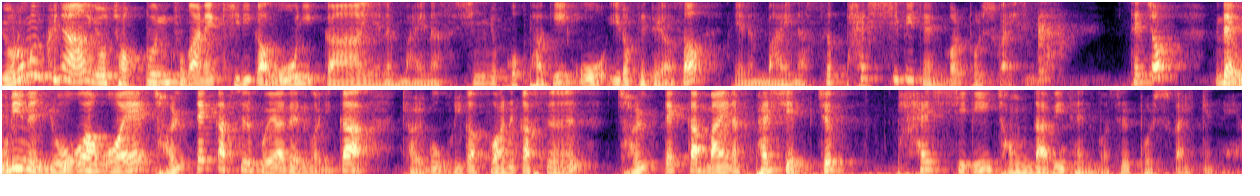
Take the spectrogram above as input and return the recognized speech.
요 놈은 그냥 요 적분 구간의 길이가 5니까 얘는 마이너스 16 곱하기 5 이렇게 되어서 얘는 마이너스 80이 되는 걸 볼 수가 있습니다. 됐죠? 근데 우리는 요거의 절대값을 구해야 되는 거니까 결국 우리가 구하는 값은 절대값 마이너스 80, 즉 80이 정답이 되는 것을 볼 수가 있겠네요.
